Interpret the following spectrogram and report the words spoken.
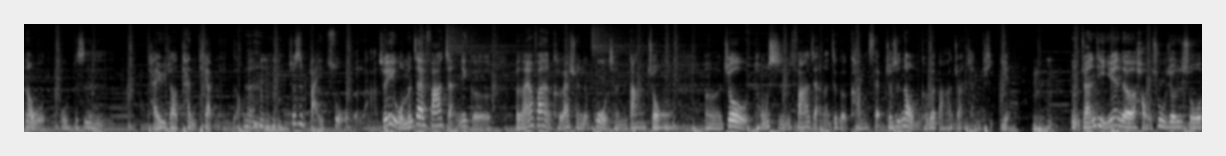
那我我不是。台语叫“探跳”你知道吗？就是白做了啦。所以我们在发展那个本来要发展 collection 的过程当中，呃，就同时发展了这个 concept，就是那我们可不可以把它转成体验？嗯嗯，转成体验的好处就是说，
